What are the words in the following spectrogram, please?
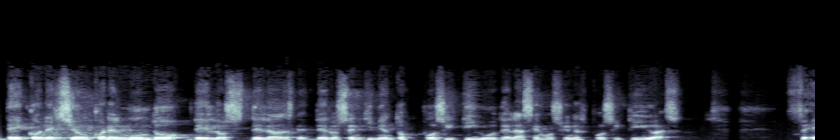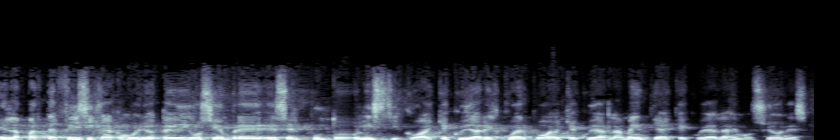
de conexión con el mundo de los, de los, de los sentimientos positivos, de las emociones positivas. En la parte física, como yo te digo, siempre es el punto holístico. Hay que cuidar el cuerpo, hay que cuidar la mente, hay que cuidar las emociones.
